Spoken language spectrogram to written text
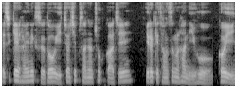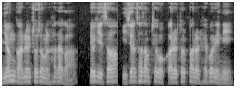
SK 하이닉스도 2014년 초까지 이렇게 상승을 한 이후 거의 2년간을 조정을 하다가 여기서 이전 사상 최고가를 돌파를 해버리니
